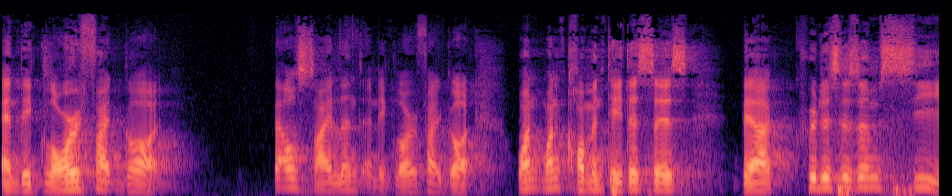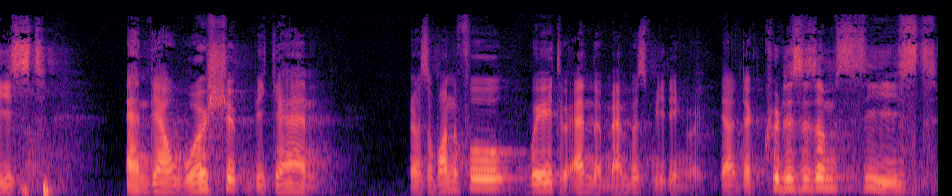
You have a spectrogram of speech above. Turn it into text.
and they glorified God fell silent and they glorified God. One, one commentator says their criticism ceased and their worship began. It was a wonderful way to end the members' meeting, right? Their, their criticism ceased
